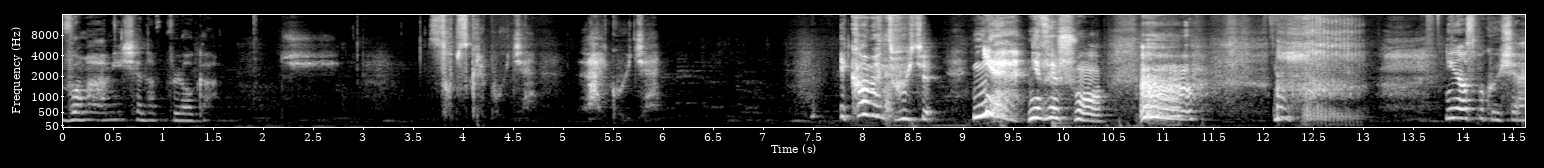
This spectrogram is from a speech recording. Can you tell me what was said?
Włamała mi się na vloga. Subskrybujcie, lajkujcie i komentujcie. Nie, nie wyszło. Nie no, uspokój się.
